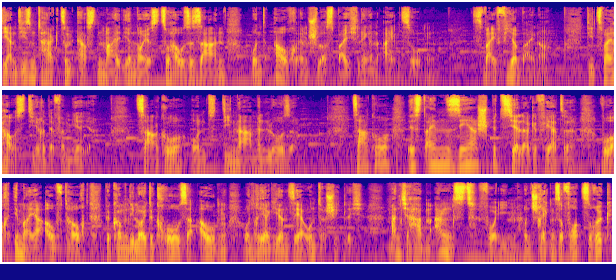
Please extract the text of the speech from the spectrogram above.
die an diesem Tag zum ersten Mal ihr neues Zuhause sahen und auch im Schloss Beichlingen einzogen. Zwei Vierbeiner, die zwei Haustiere der Familie, Zarko und die Namenlose. Zarko ist ein sehr spezieller Gefährte. Wo auch immer er auftaucht, bekommen die Leute große Augen und reagieren sehr unterschiedlich. Manche haben Angst vor ihm und schrecken sofort zurück,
